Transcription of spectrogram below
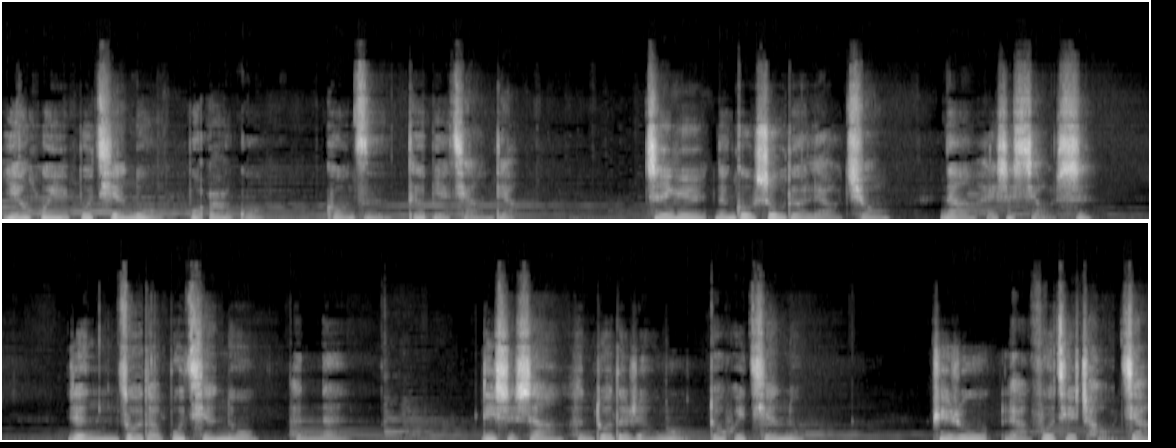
颜回不迁怒、不贰过，孔子特别强调。至于能够受得了穷。那还是小事，人做到不迁怒很难。历史上很多的人物都会迁怒，譬如两夫妻吵架，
